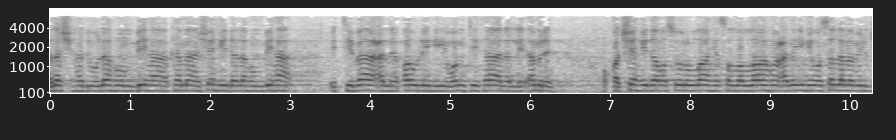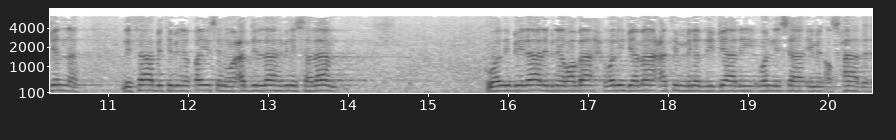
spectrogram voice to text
فنشهد لهم بها كما شهد لهم بها اتباعا لقوله وامتثالا لأمره. وقد شهد رسول الله صلى الله عليه وسلم بالجنة لثابت بن قيس وعبد الله بن سلام ولبلال بن رباح ولجماعة من الرجال والنساء من أصحابه.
